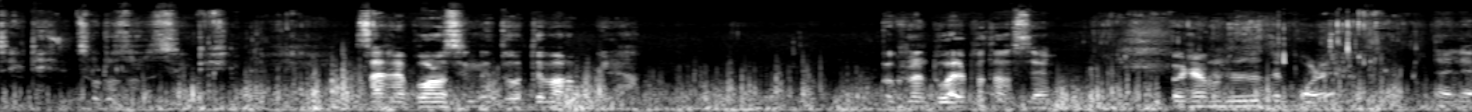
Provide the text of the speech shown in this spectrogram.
চিংড়ি ছোট ছোট চিংড়ি স্যার বড় চিংড়ি ধরতে পারব কিনা? ওখানে দোয়াল পাতা আছে। ওইটার মধ্যে যদি পড়ে, তাহলে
